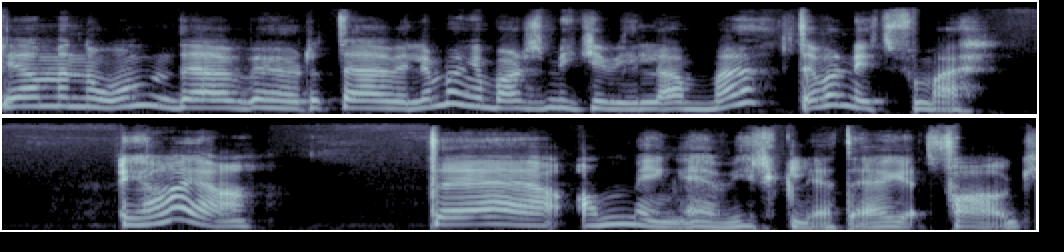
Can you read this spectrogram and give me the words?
ja, men noen, det, Vi har hørt at det er veldig mange barn som ikke vil amme. Det var nytt for meg. Ja, ja. Det, amming er virkelig et eget fag.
